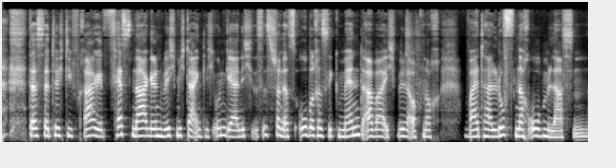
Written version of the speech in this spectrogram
das ist natürlich die Frage. Festnageln will ich mich da eigentlich ungern. Ich, es ist schon das obere Segment, aber ich will auch noch weiter Luft nach oben lassen.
